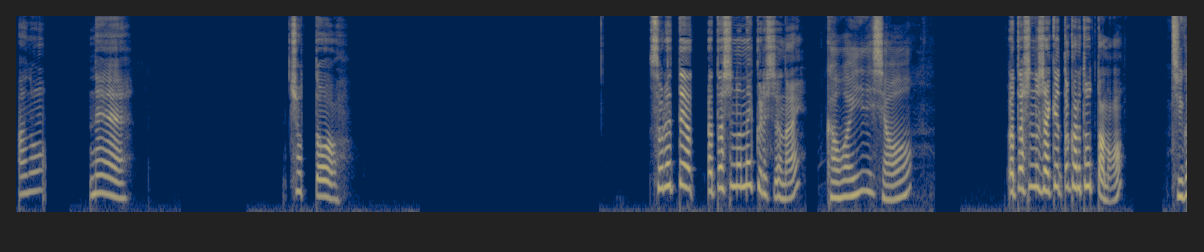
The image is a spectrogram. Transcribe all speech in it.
あのねえ。ちょっとそれってあ私のネックレスじゃない？可愛いでしょ？私のジャケットから取ったの？違う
